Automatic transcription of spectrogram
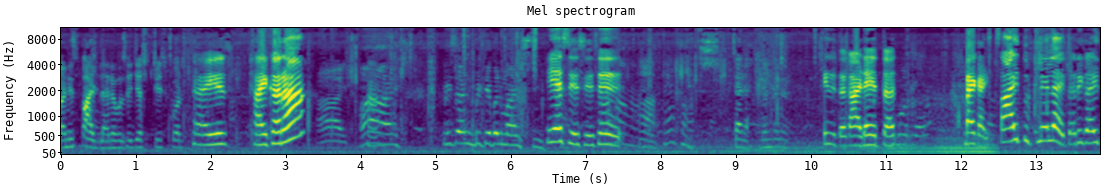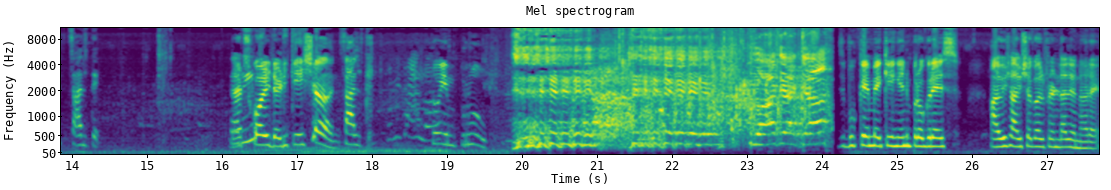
रे बोलते जस्टिस फॉर काय करा अनबिटेबल माणसी येस येस येस चला बंद कर. तिथं गाड्या येतात. बाय गाई पाय तुटलेला आहे तरी गाई चालते. दॅट्स कॉल्ड डेडिकेशन चालते. टू इम्प्रूव्ह तू आ गया क्या? Bouquet making in progress Ayush आयुष्य गर्लफ्रेंडला देणार आहे.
